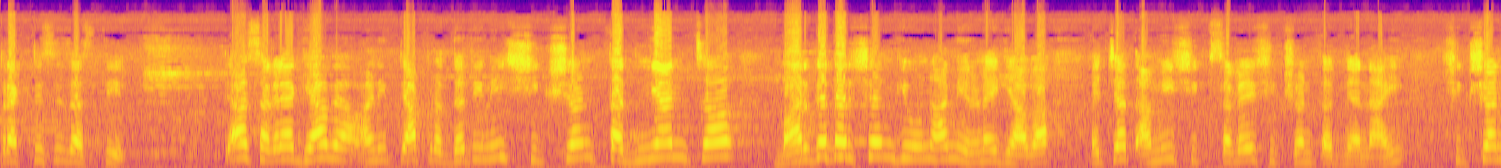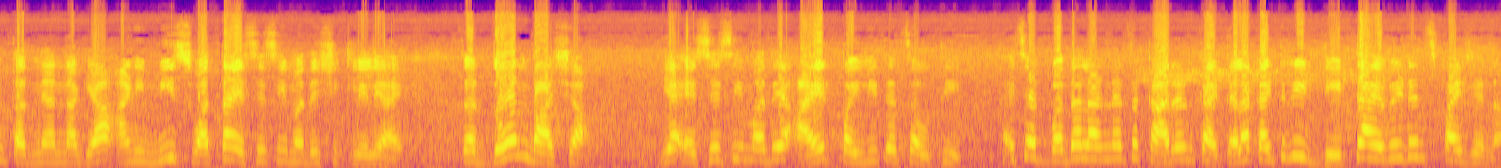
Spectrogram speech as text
प्रॅक्टिसेस असतील त्या सगळ्या घ्याव्या आणि त्या पद्धतीने शिक्षण तज्ज्ञांचं मार्गदर्शन घेऊन हा निर्णय घ्यावा. याच्यात आम्ही शिक सगळे शिक्षण तज्ज्ञ नाही. शिक्षण तज्ज्ञांना घ्या आणि मी स्वतः एस एस सीमध्ये शिकलेले आहे. तर दोन भाषा या एस एस सीमध्ये आहेत पहिली ते चौथी. ह्याच्यात बदल आणण्याचं कारण काय? त्याला काहीतरी डेटा एव्हिडन्स पाहिजे ना.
